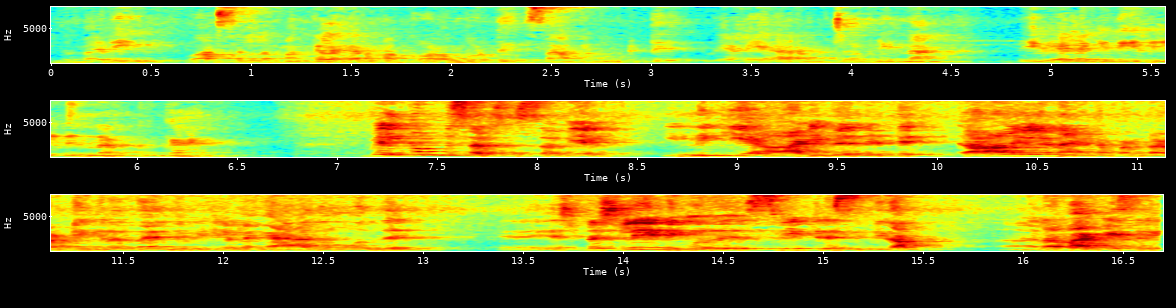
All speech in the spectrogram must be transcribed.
இந்த மாதிரி வாசலில் மங்களகரமாக குழம்பு போட்டு சாமி கும்பிட்டுட்டு வேலையை ஆரம்பித்தோம் அப்படின்னா அப்படியே வேலை கிடு கிடுன்னு நடக்குங்க. வெல்கம் டு சக்ஸஸ் சமையல் இன்னைக்கு ஆடி பதினெட்டு காலையில் நான் என்ன பண்ணுறேன் அப்படிங்கிறது தான் இந்த வீடியோலங்க அதுவும் வந்து எஸ்பெஷலி இன்னைக்கு ஒரு ஸ்வீட் ரெசிபி தான். ரவா கேசரி.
